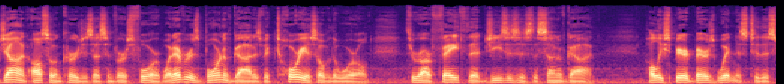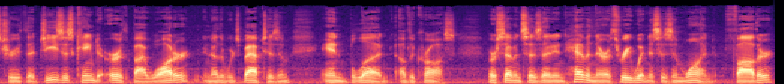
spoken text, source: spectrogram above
John also encourages us in verse 4 whatever is born of God is victorious over the world through our faith that Jesus is the Son of God. Holy Spirit bears witness to this truth that Jesus came to earth by water, in other words, baptism, and blood of the cross. Verse 7 says that in heaven there are three witnesses in one Father,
